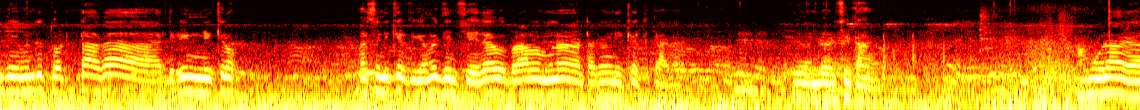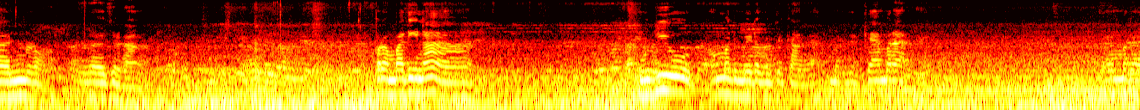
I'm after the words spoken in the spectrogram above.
இதை வந்து தொட்டாக திடீர்னு நிற்கிறோம் பஸ் நிற்கிறதுக்கு எமர்ஜென்சி ஏதாவது ப்ராப்ளம்னா டக்குனு நிற்கிறதுக்காக இது வந்து வச்சுருக்காங்க. அவங்களாம் நின்றுடும் வச்சுருக்காங்க. அப்புறம் பார்த்தீங்கன்னா முதியோர் அம்மது மேடம் வச்சுருக்காங்க. கேமரா கேமரா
